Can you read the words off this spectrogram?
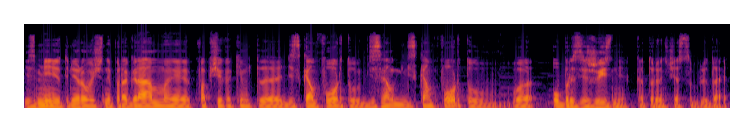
изменению тренировочной программы, к вообще каким-то дискомфорту, дискомфорту в образе жизни, который он сейчас соблюдает,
